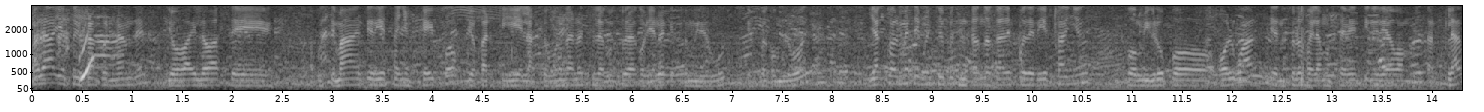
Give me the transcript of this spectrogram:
Hola, yo soy Franco Hernández, yo bailo hace aproximadamente 10 años K-pop, yo partí en la segunda noche de la cultura coreana que fue mi debut, que fue con Blue Boys. Y actualmente me estoy presentando acá después de 10 años con mi grupo All One, que nosotros bailamos Seventeen y de One Star Club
